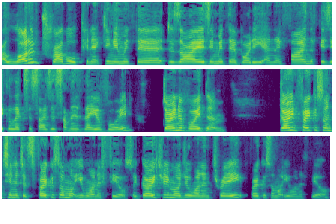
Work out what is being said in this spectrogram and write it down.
a lot of trouble connecting in with their desires, in with their body, and they find the physical exercises something that they avoid. Don't avoid them. Don't focus on tinnitus. Focus on what you want to feel. So go through module one and three. Focus on what you want to feel.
